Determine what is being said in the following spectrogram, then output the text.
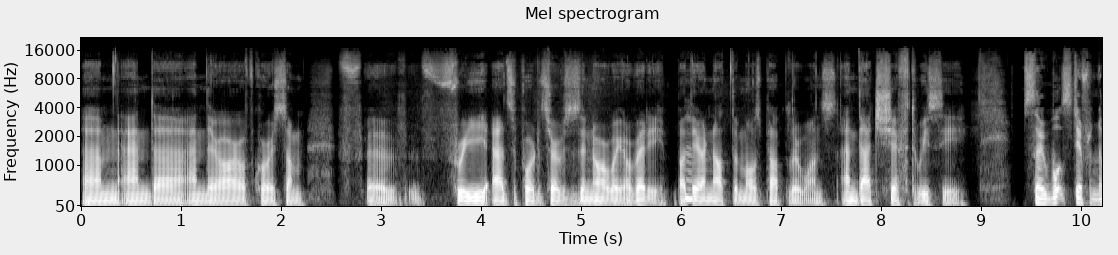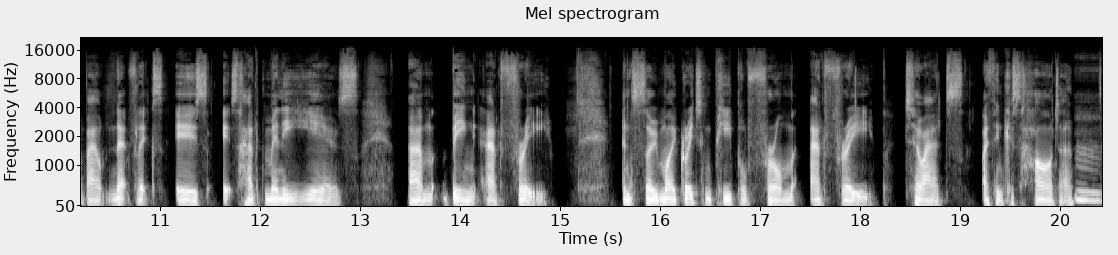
um, and uh, and there are of course some uh, free ad-supported services in Norway already, but mm. they are not the most popular ones. And that shift we see. So, what's different about Netflix is it's had many years um, being ad-free. And so migrating people from ad free to ads, I think, is harder. Mm.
